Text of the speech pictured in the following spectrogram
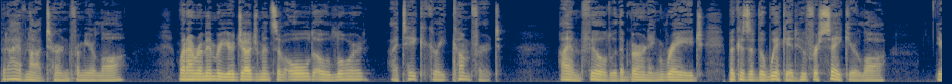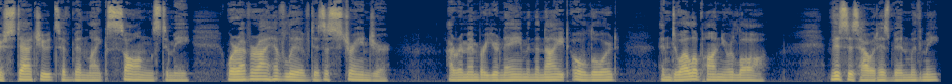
but I have not turned from your law. When I remember your judgments of old, O Lord, I take great comfort. I am filled with a burning rage because of the wicked who forsake your law. Your statutes have been like songs to me wherever I have lived as a stranger. I remember your name in the night, O Lord, and dwell upon your law. This is how it has been with me,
